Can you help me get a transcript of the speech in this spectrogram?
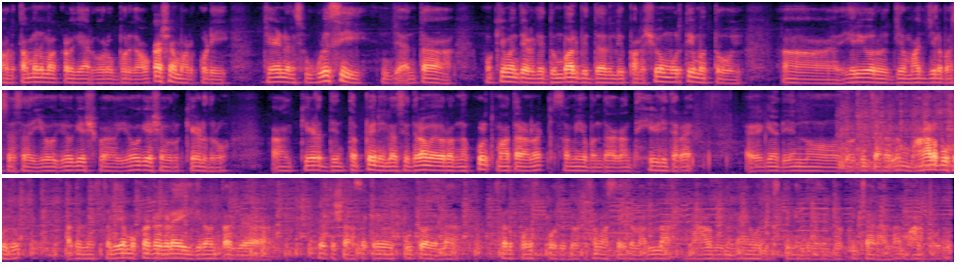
ಅವ್ರ ತಮ್ಮನ ಮಕ್ಕಳಿಗೆ ಯಾರಿಗೊಬ್ಬರಿಗೆ ಅವಕಾಶ ಮಾಡಿಕೊಡಿ. ಜಯಣ್ಣರ ಹೆಸರು ಉಳಿಸಿ. ಅಂತ ಮುಖ್ಯಮಂತ್ರಿಗಳಿಗೆ ದುಂಬಾಲು ಬಿದ್ದಲ್ಲಿ ಪರಶಿವಮೂರ್ತಿ ಮತ್ತು ಹಿರಿಯೂರು ಜ, ಮಾಜಿ ಜಿಲ್ಲಾ ಪಂಚಾಯತ್ ಸದಸ್ಯ ಯೋ ಯೋಗೇಶ್ವ ಯೋಗೇಶ್ ಅವರು ಕೇಳಿದ್ರು. ಕೇಳಿದ್ದೇನು ತಪ್ಪೇನಿಲ್ಲ, ಸಿದ್ದರಾಮಯ್ಯ ಅವರನ್ನು ಕುಳಿತು ಮಾತಾಡೋಣ ಸಮಯ ಬಂದಾಗ ಅಂತ ಹೇಳಿದ್ದಾರೆ. ಹಾಗಾಗಿ ಅದೇನು ದೊಡ್ಡ ವಿಚಾರ ಎಲ್ಲ ಮಾಡಬಹುದು. ಅದನ್ನು ಸ್ಥಳೀಯ ಮುಖಂಡರುಗಳೇ ಈಗಿರೋಂಥ ಕ್ಷೇತ್ರ ಶಾಸಕರೇ ಕೂತು ಅದೆಲ್ಲ ಸರಿಪಡಿಸ್ಬೋದು. ದೊಡ್ಡ ಸಮಸ್ಯೆಗಳಲ್ಲ, ಮಾಡ್ಬೋದು, ನ್ಯಾಯ ಒದಗಿಸ್ತೀನಿ ಅನ್ನೋದು ದೊಡ್ಡ ವಿಚಾರ ಎಲ್ಲ ಮಾಡ್ಬೋದು.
